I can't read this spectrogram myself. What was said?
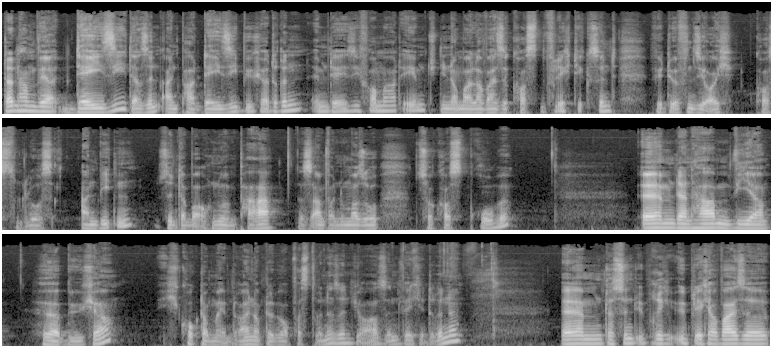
Dann haben wir Daisy, da sind ein paar Daisy-Bücher drin im Daisy-Format eben, die normalerweise kostenpflichtig sind. Wir dürfen sie euch kostenlos anbieten, sind aber auch nur ein paar. Das ist einfach nur mal so zur Kostprobe. Ähm, dann haben wir Hörbücher. Ich gucke da mal eben rein, ob da überhaupt was drin sind. Ja, sind welche drin. Ähm, das sind übrig, üblicherweise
